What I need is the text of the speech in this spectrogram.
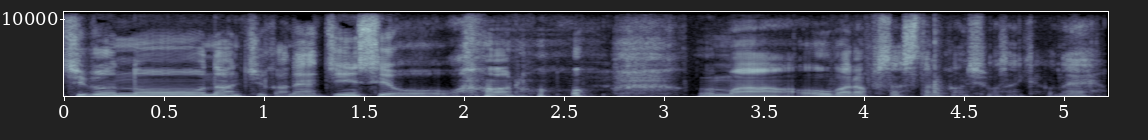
自分のなんちゅうかね人生をあの まあオーバーラップさせたのかもしれませんけどね。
